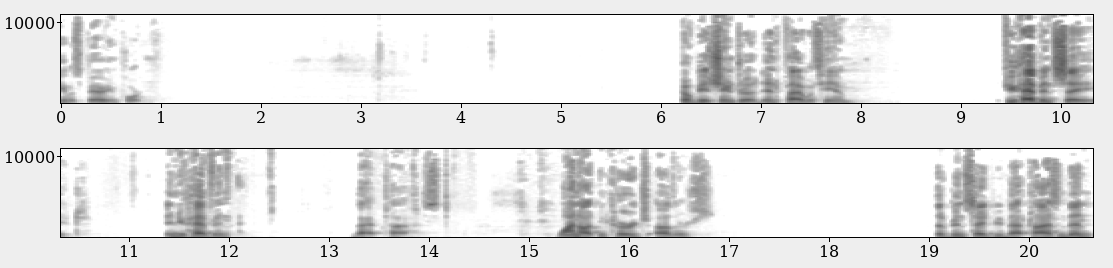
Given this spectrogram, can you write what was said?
It was very important. Don't be ashamed to identify with him. If you have been saved and you have been baptized, why not encourage others that have been saved to be baptized? And then,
